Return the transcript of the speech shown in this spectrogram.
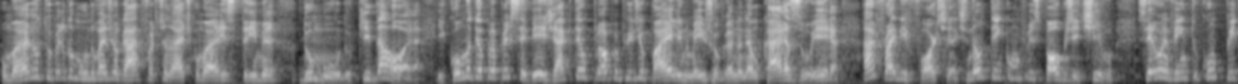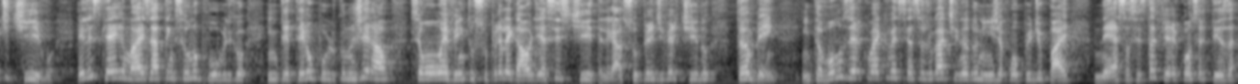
O maior youtuber do mundo vai jogar Fortnite com o maior streamer do mundo, que da hora. E como deu pra perceber, já que tem o próprio PewDiePie ali no meio jogando, né, um cara zoeira, a Friday Fortnite não tem como principal objetivo ser um evento competitivo. Eles querem mais a atenção do público, entreter o público no geral, ser um evento super legal de assistir, tá ligado? Super divertido também. Então vamos ver como é que vai ser essa jogatina do Ninja com o PewDiePie nessa sexta-feira, com certeza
